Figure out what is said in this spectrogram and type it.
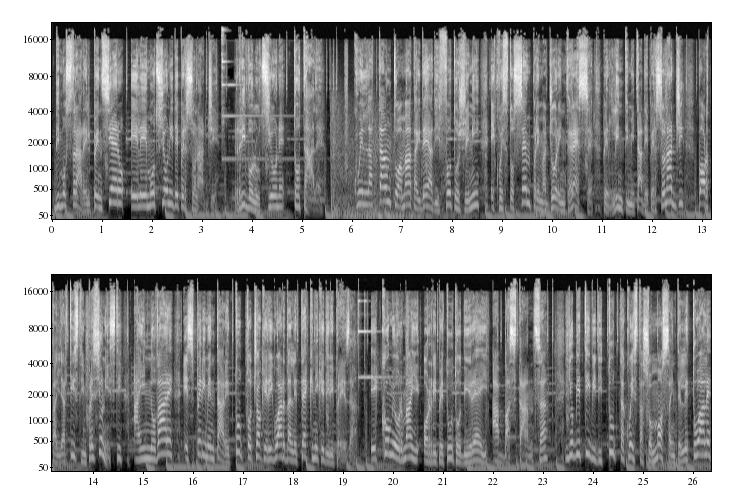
di mostrare il pensiero e le emozioni dei personaggi. Rivoluzione totale quella tanto amata idea di fotogenie e questo sempre maggiore interesse per l'intimità dei personaggi porta gli artisti impressionisti a innovare e sperimentare tutto ciò che riguarda le tecniche di ripresa. E come ormai ho ripetuto direi abbastanza, gli obiettivi di tutta questa sommossa intellettuale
